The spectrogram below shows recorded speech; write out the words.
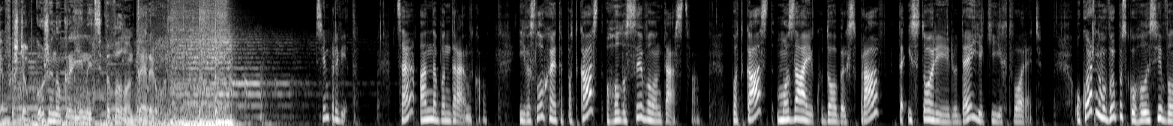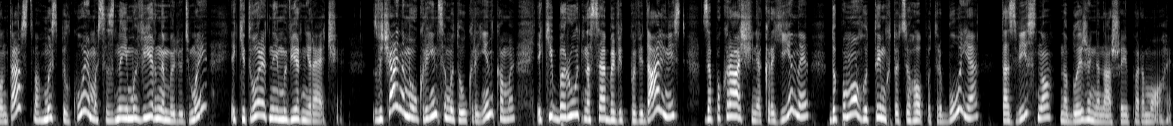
ЮНІСЕФ, щоб кожен українець волонтерив. Всім привіт! Це Анна Бондаренко. І ви слухаєте подкаст Голоси волонтерства, подкаст мозаїку добрих справ та історії людей, які їх творять. У кожному випуску голосів волонтерства ми спілкуємося з неймовірними людьми, які творять неймовірні речі, звичайними українцями та українками, які беруть на себе відповідальність за покращення країни, допомогу тим, хто цього потребує, та, звісно, наближення нашої перемоги.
